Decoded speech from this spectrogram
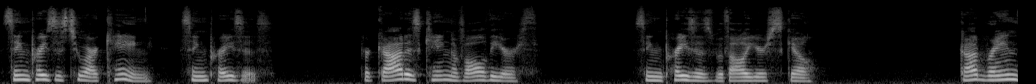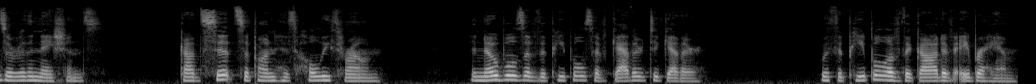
Sing praises to our King, sing praises. For God is King of all the earth. Sing praises with all your skill. God reigns over the nations. God sits upon his holy throne. The nobles of the peoples have gathered together with the people of the God of Abraham.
